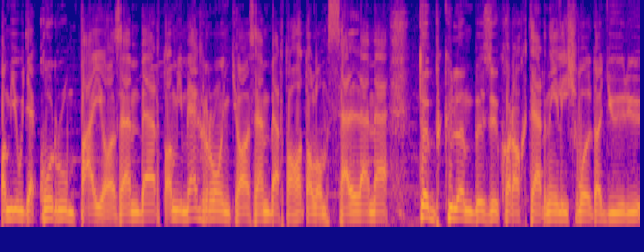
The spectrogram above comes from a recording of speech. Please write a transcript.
ami ugye korrumpálja az embert, ami megrontja az embert, a hatalom szelleme, több különböző karakternél is volt a gyűrű,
